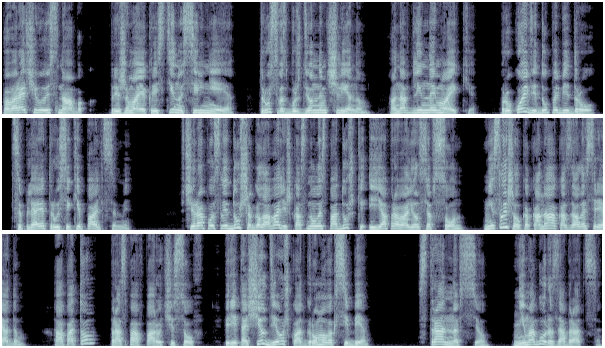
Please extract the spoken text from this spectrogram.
Поворачиваюсь на бок, прижимая Кристину сильнее. Трусь возбужденным членом. Она в длинной майке, Рукой веду по бедру, цепляя трусики пальцами. Вчера после душа голова лишь коснулась подушки, и я провалился в сон. Не слышал, как она оказалась рядом. А потом, проспав пару часов, перетащил девушку от Громова к себе. Странно все. Не могу разобраться.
